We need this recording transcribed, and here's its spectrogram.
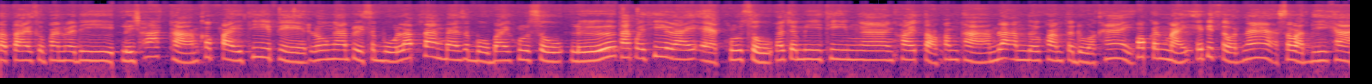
สไตล์สุพรรณวดี หรือทักถามเข้าไปที่เพจ โรงงานผลิตสบู่รับสร้างแบรนด์สบู่ใบครูสุหรือทักไปที่ไลน์แอดครูสุเราจะมีทีมงานคอยตอบคำถามและอำนวยความสะดวกให้ พบกันใหม่เอพิโซดหน้า สวัสดีค่ะ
